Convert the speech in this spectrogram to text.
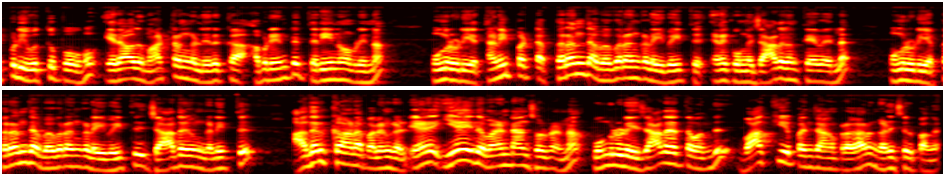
எப்படி ஒத்து போகும் ஏதாவது மாற்றங்கள் இருக்கா அப்படின்ட்டு தெரியணும் அப்படின்னா உங்களுடைய தனிப்பட்ட பிறந்த விவரங்களை வைத்து எனக்கு உங்கள் ஜாதகம் தேவையில்லை உங்களுடைய பிறந்த விவரங்களை வைத்து ஜாதகம் கணித்து அதற்கான பலன்கள். ஏன் ஏன் இதை வேண்டான்னு சொல்கிறேன்னா உங்களுடைய ஜாதகத்தை வந்து வாக்கிய பஞ்சாங்கம் பிரகாரம் கணிச்சிருப்பாங்க.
